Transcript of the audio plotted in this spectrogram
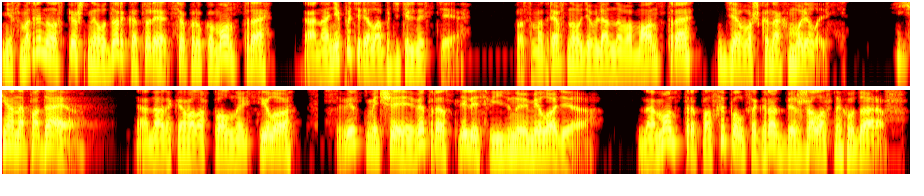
Несмотря на успешный удар, который отсек руку монстра, она не потеряла бдительности. Посмотрев на удивленного монстра, девушка нахмурилась. «Я нападаю!» Она атаковала в полную силу, свист меча и ветра слились в единую мелодию. На монстра посыпался град безжалостных ударов.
